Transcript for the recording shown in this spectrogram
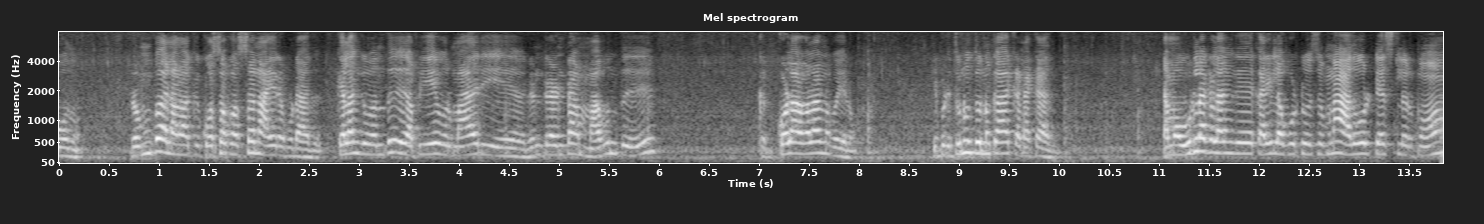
போதும். ரொம்ப நமக்கு கொச கொசன்னு ஆயிடக்கூடாது கிழங்கு வந்து அப்படியே ஒரு மாதிரி ரெண்டு ரெண்டாக மவுந்து கொலா கொலான்னு போயிடும் இப்படி துணு துணுக்காக கிடக்காது. நம்ம உருளைக்கிழங்கு கறியில் போட்டு வச்சோம்னா அது ஒரு டேஸ்ட்டில் இருக்கும்.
